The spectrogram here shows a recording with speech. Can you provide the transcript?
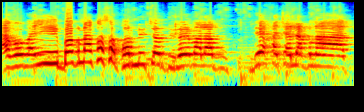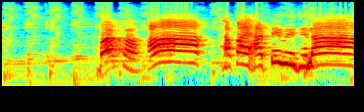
अगं बाई बघ ना कसं फर्निचर दिलंय मला लेखाच्या लग्नात. बघ. का? हा हा काय हा टीव्ही दिला.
